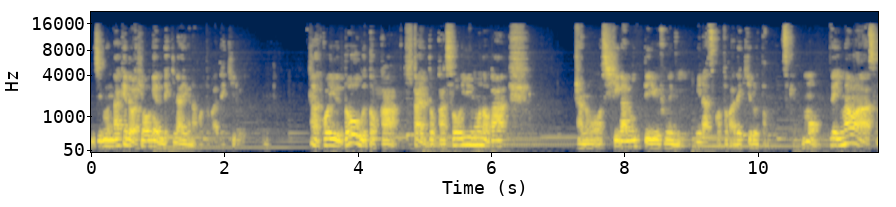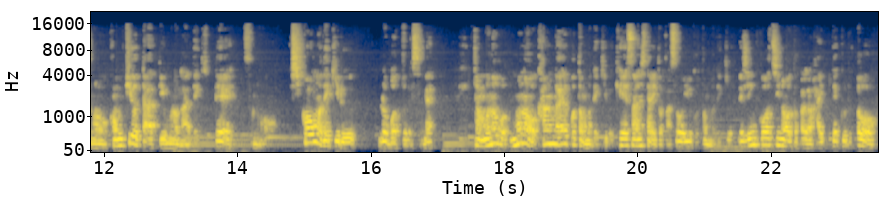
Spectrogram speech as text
自分だけでは表現できないようなことができる。こういう道具とか機械とかそういうものが、あの、式紙っていう風に見出すことができると思うんですけども。で、今はそのコンピューターっていうものができて、その思考もできるロボットですね。物物を考えることもできる。計算したりとかそういうこともできる。で、人工知能とかが入ってくると、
